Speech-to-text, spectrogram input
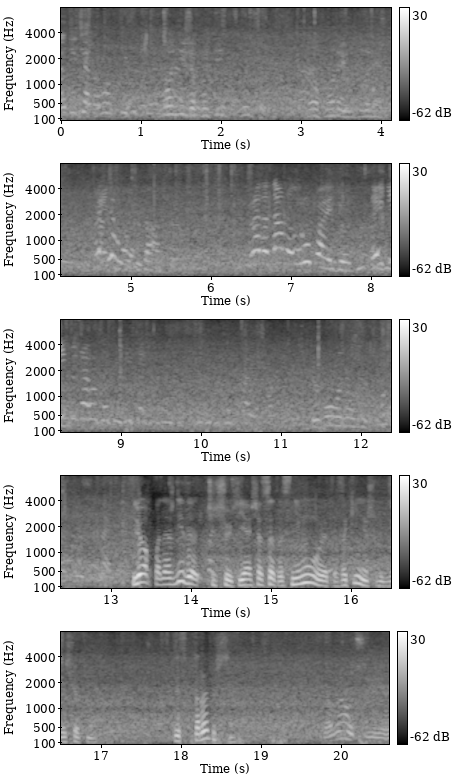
Да, девчата, вон Вон ниже опустись, выше. Вот, смотри, уклони. Пойдем вот сюда. Правда, там группа идет. Да иди сюда, вот засидись. Лех, подожди да, чуть-чуть, я сейчас это сниму, это закинешь в зачетную. Ты торопишься? Давай лучше не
